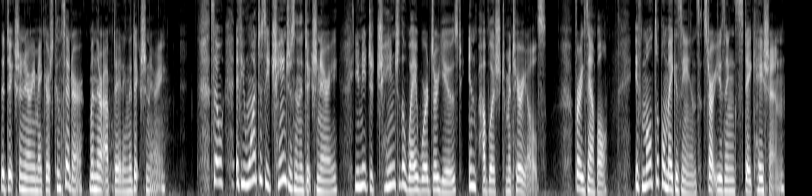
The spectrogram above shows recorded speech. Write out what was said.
that dictionary makers consider when they're updating the dictionary. So, if you want to see changes in the dictionary, you need to change the way words are used in published materials. For example, if multiple magazines start using staycation,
